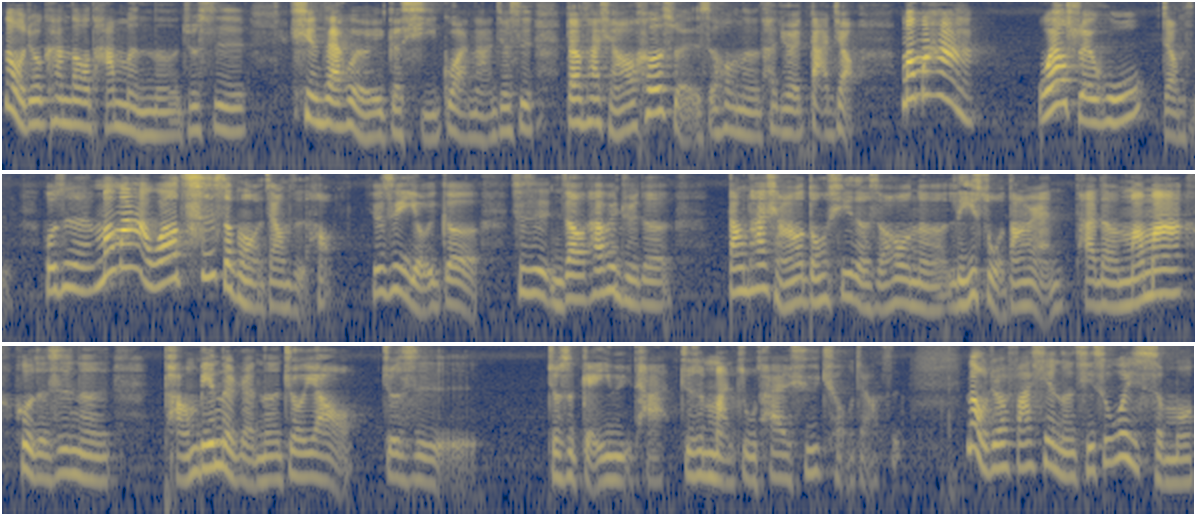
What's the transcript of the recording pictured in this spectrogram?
那我就看到他们呢，就是 现在会有一个习惯啊，就是当他想要喝水的时候呢，他就会大叫：“妈妈，我要水壶！”这样子，或是“妈妈，我要吃什么？”这样子，哈，就是有一个，就是你知道，他会觉得，当他想要东西的时候呢，理所当然，他的妈妈或者是呢旁边的人呢，就要就是就是给予他，就是满足他的需求，这样子。那我就会发现呢，其实为什么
